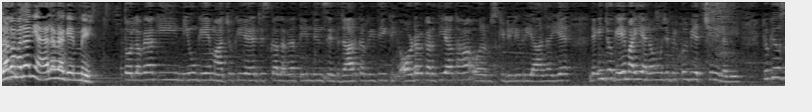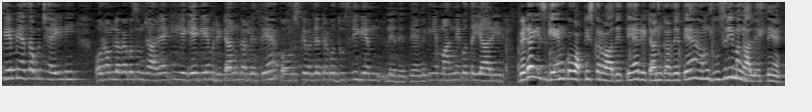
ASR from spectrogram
ज़्यादा मज़ा नहीं आया लव्या गेम में। तो लव्या की न्यू गेम आ चुकी है, जिसका लव्या तीन दिन से इंतज़ार कर रही थी कि ऑर्डर कर दिया था और उसकी डिलीवरी आ जाई है। लेकिन जो गेम आई है ना, वो मुझे बिल्कुल भी अच्छी नहीं लगी, क्योंकि उस गेम में ऐसा कुछ है ही नहीं। और हम लव्या को समझा रहे हैं कि ये ये गेम रिटर्न कर लेते हैं और उसके बदले तेरे को दूसरी गेम ले देते हैं, लेकिन ये मानने को तैयार ही नहीं। बेटा, इस गेम को वापस करवा देते हैं रिटर्न कर देते हैं, हम दूसरी मंगा लेते हैं,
